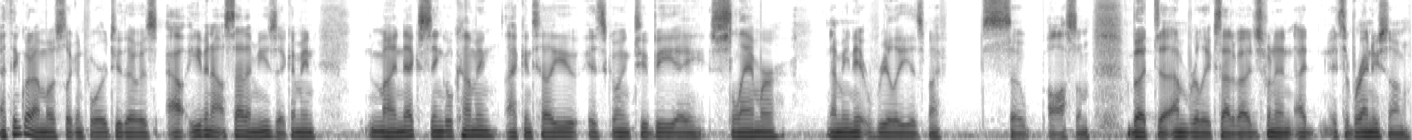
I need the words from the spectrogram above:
I think what I'm most looking forward to though is out even outside of music. I mean, my next single coming, I can tell you, is going to be a slammer. I mean, it really is my so awesome. But uh, I'm really excited about it. I just went in. I, it's a brand new song.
